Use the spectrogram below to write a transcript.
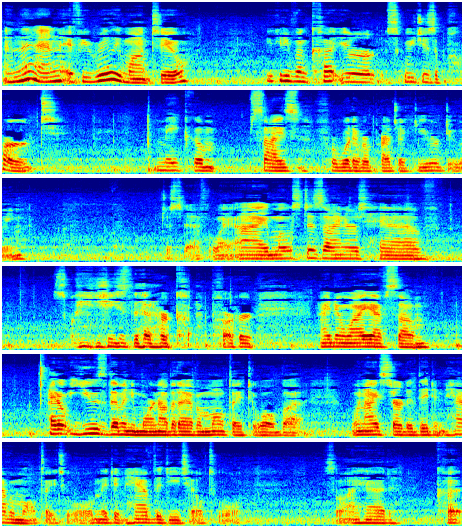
And then, if you really want to, you can even cut your squeegees apart, make them size for whatever project you're doing. Just FYI, most designers have squeegees that are cut apart. I know I have some. I don't use them anymore now that I have a multi-tool, but when I started, they didn't have a multi-tool, and they didn't have the detail tool. So I had cut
